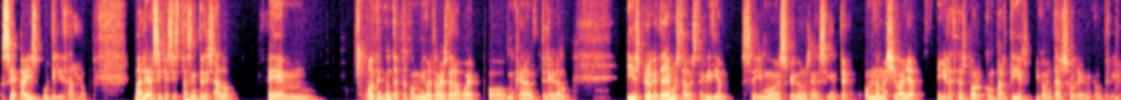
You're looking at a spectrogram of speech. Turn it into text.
sepáis utilizarlo, ¿vale? Así que si estás interesado, eh, ponte en contacto conmigo a través de la web o mi canal de Telegram y espero que te haya gustado este vídeo. Seguimos viéndonos en el siguiente. Om Namah Shivaya y gracias por compartir y comentar sobre mi contenido.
